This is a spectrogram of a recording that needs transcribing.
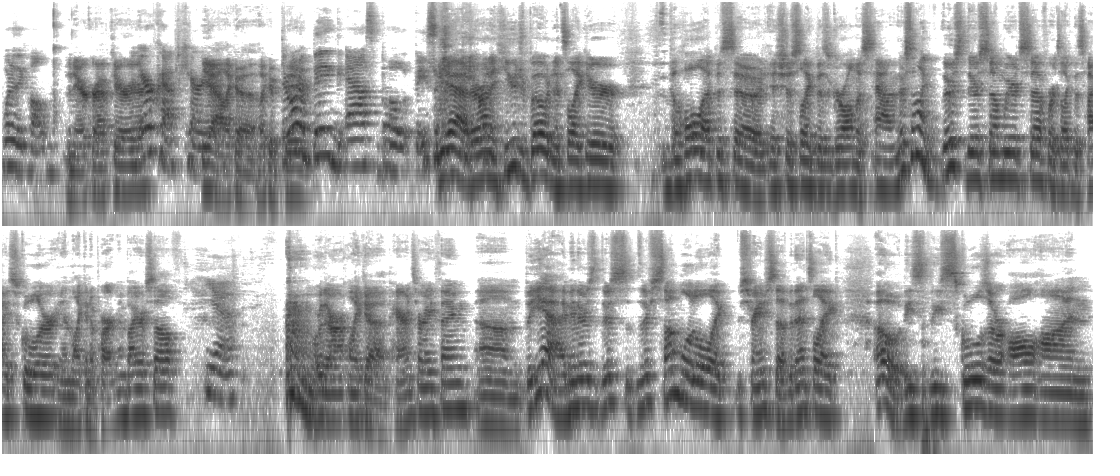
what are they called? an aircraft carrier. An aircraft carrier. yeah, like a like a they're on a big ass boat, basically. yeah, they're on a huge boat, and it's like you're. The whole episode, it's just like this girl in this town. And there's some like there's there's some weird stuff where it's like this high schooler in like an apartment by herself, yeah. where there aren't like uh, parents or anything. Um, but yeah, I mean, there's there's there's some little like strange stuff, but then it's like, oh, these these schools are all on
